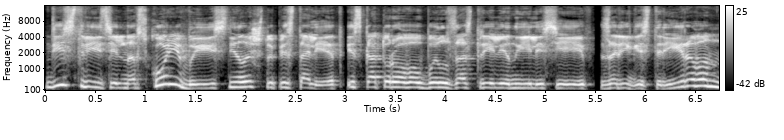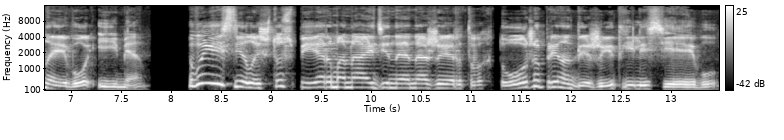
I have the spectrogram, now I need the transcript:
Действительно, вскоре выяснилось, что пистолет, из которого был застрелен Елисеев, зарегистрирован на его имя. Выяснилось, что сперма, найденная на жертвах, тоже принадлежит Елисееву.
